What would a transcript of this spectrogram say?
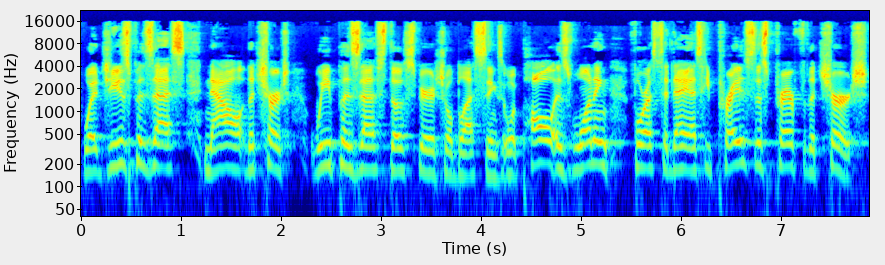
What Jesus possessed, now the church, we possess those spiritual blessings. And what Paul is wanting for us today as he prays this prayer for the church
